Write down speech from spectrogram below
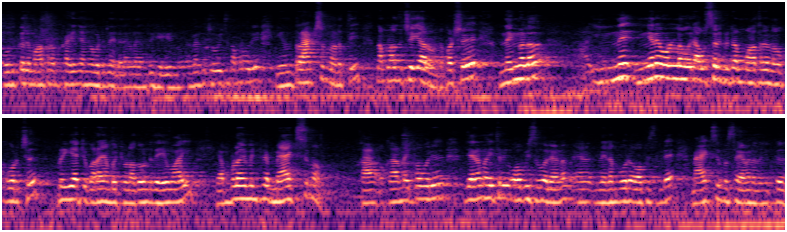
പുതുക്കൽ മാത്രം കഴിഞ്ഞ് അങ്ങ് വിടുന്നില്ല. നിങ്ങൾ എന്ത് ചെയ്യുന്നു എന്നൊക്കെ ചോദിച്ച് നമ്മളൊരു ഇൻട്രാക്ഷൻ നടത്തി നമ്മളത് ചെയ്യാറുണ്ട്. പക്ഷേ നിങ്ങൾ ഇന്ന് ഇങ്ങനെയുള്ള ഒരു അവസരം കിട്ടുമ്പോൾ മാത്രമേ നമുക്ക് കുറച്ച് ഫ്രീ ആയിട്ട് പറയാൻ പറ്റുള്ളൂ. അതുകൊണ്ട് ദയവായി എംപ്ലോയ്മെന്റിന്റെ മാക്സിമം കാരണം ഇപ്പോൾ ഒരു ജനമൈത്രി ഓഫീസ് പോലെയാണ് നിലമ്പൂർ ഓഫീസിന്റെ മാക്സിമം സേവനം നിങ്ങൾക്ക്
